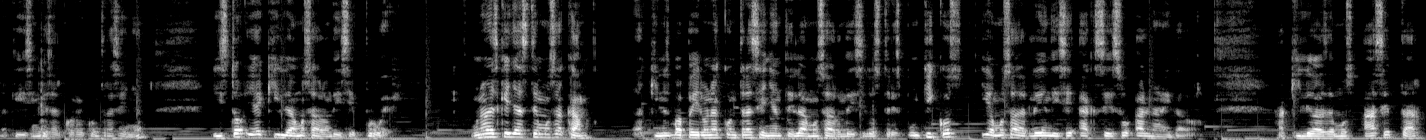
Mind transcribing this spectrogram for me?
la que dice ingresar correo y contraseña. Listo, y aquí le vamos a dar donde dice pruebe. Una vez que ya estemos acá, aquí nos va a pedir una contraseña, entonces le vamos a dar donde dice los tres punticos y vamos a darle donde dice acceso al navegador. Aquí le damos a aceptar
